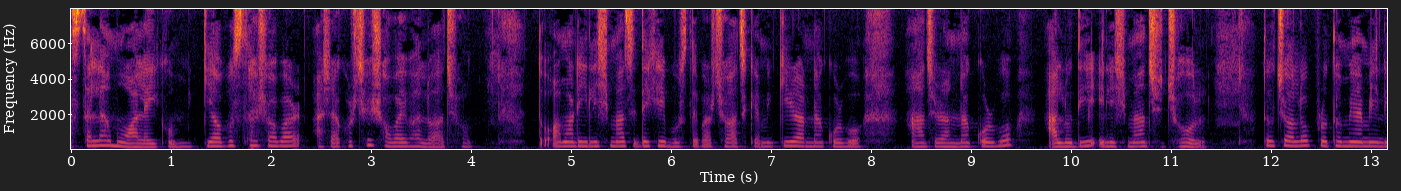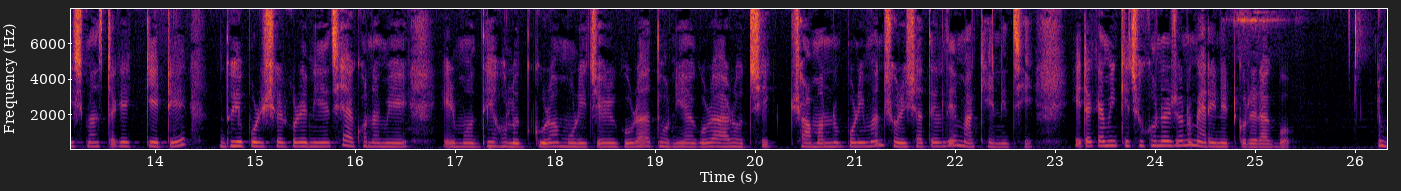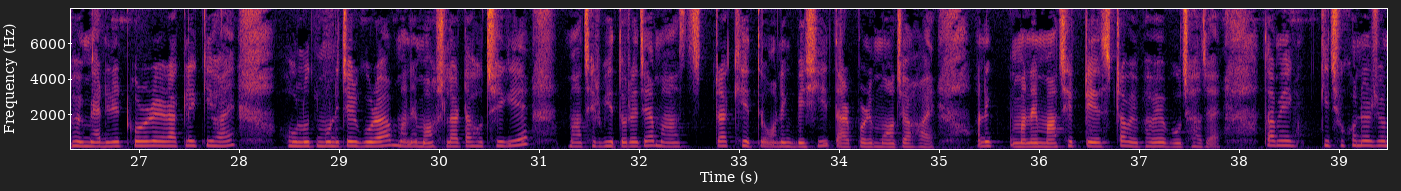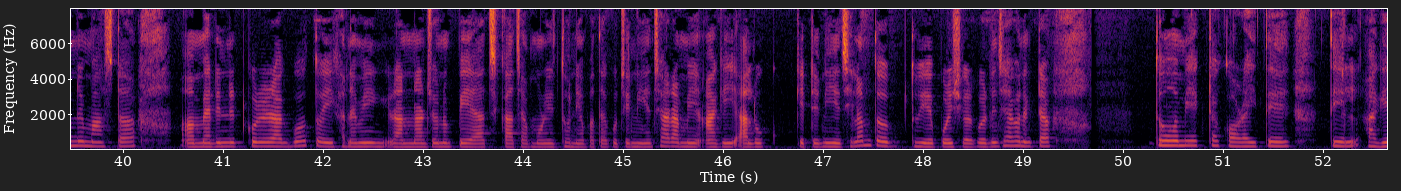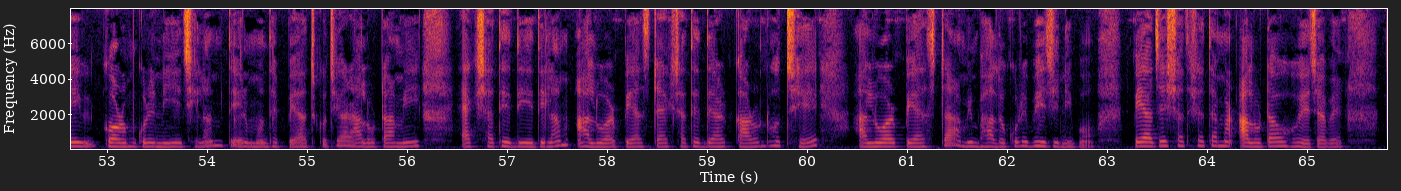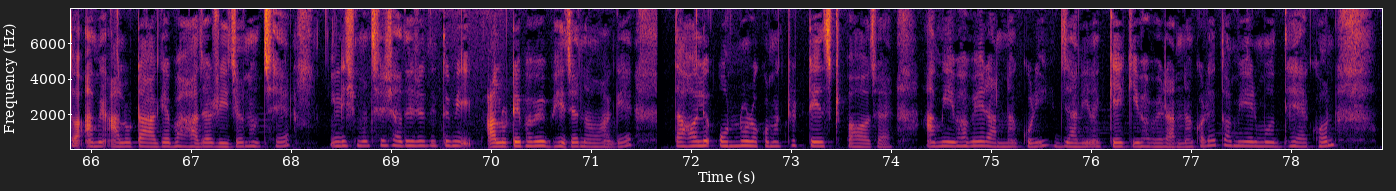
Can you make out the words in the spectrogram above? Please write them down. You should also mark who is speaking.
Speaker 1: আসসালামু আলাইকুম। কি অবস্থা সবার? আশা করছি সবাই ভালো আছো। তো আমার ইলিশ মাছ দেখেই বুঝতে পারছ আজকে আমি কি রান্না করব। আজ রান্না করব আলু দিয়ে ইলিশ মাছ ঝোল। তো চলো প্রথমে আমি ইলিশ মাছটাকে কেটে ধুয়ে পরিষ্কার করে নিয়েছি। এখন আমি এর মধ্যে হলুদ গুঁড়া, মরিচের গুঁড়া, ধনিয়া গুঁড়া আর হচ্ছে সামান্য পরিমাণ সরিষা তেল দিয়ে মাখিয়ে নিচ্ছি। এটাকে আমি কিছুক্ষণের জন্য ম্যারিনেট করে রাখব। এভাবে ম্যারিনেট করে রাখলে কি হয়? হলুদ মরিচের গুঁড়া মানে মশলাটা হচ্ছে গিয়ে মাছের ভেতরে যায়, মাছটা খেতে অনেক বেশি, তারপরে মজা হয়। অনেক মানে মাছের টেস্টটাও এভাবে বোঝা যায়। তো আমি কিছুক্ষণের জন্য মাছটা ম্যারিনেট করে রাখব। তো এখানে আমি রান্নার জন্য পেঁয়াজ, কাঁচামরিচ, ধনিয়া পাতা কুচি নিয়েছি। আর আমি আগেই আলু কেটে নিয়েছিলাম, তো ধুয়ে পরিষ্কার করে নিয়েছি। এখন একটা তো আমি একটা কড়াইতে তেল আগেই গরম করে নিয়েছিলাম। তো এর মধ্যে পেঁয়াজ কুচি আর আলুটা আমি একসাথে দিয়ে দিলাম। আলু আর পেঁয়াজটা একসাথে দেওয়ার কারণ হচ্ছে আলু আর পেঁয়াজটা আমি ভালো করে ভেজে নিব। পেঁয়াজের সাথে সাথে আমার আলুটাও হয়ে যাবে। তো আমি আলুটা আগে ভাজার রিজন হচ্ছে ইলিশ মাছের সাথে যদি তুমি আলুটা এভাবে ভেজে নাও আগে তাহলে অন্যরকম একটা টেস্ট পাওয়া যায়। আমি এভাবেই রান্না করি, জানি না কে কীভাবে রান্না করে। তো আমি এর মধ্যে এখন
